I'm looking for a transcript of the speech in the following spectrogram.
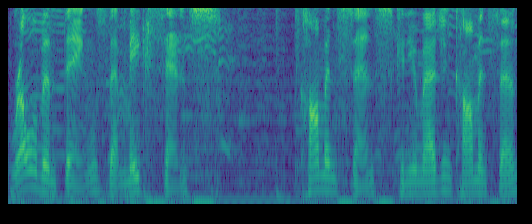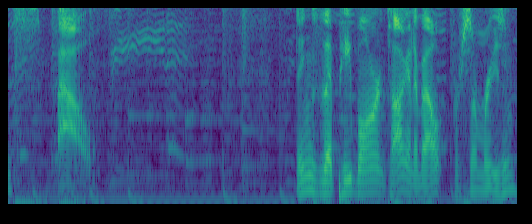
relevant things that make sense, common sense. Can you imagine common sense? Wow. Things that people aren't talking about for some reason.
